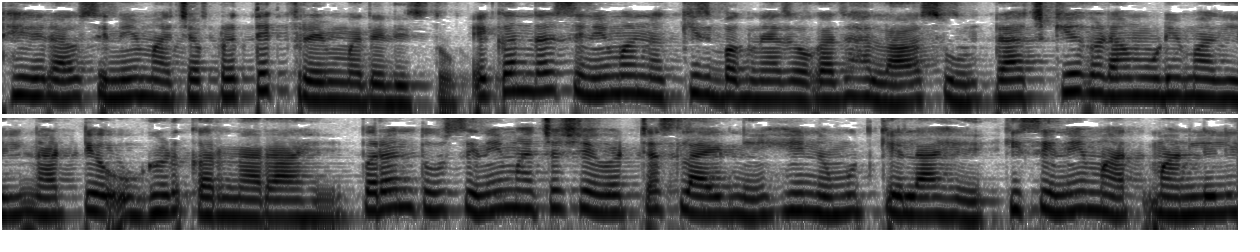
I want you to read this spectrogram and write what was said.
ठेहराव सिनेमाच्या प्रत्येक फ्रेममध्ये दिसतो. एकंदर सिनेमा नक्कीच बघण्याजोगा झाला असून राजकीय घडामोडी मागील नाट्य उघड करणारा आहे. परंतु सिनेमाच्या शेवटच्या स्लाइडने हे नमूद केलं आहे की सिनेमात मांडलेली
